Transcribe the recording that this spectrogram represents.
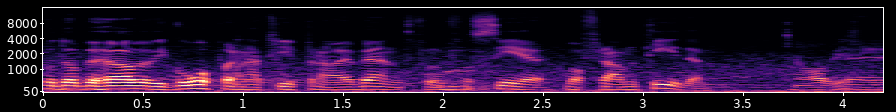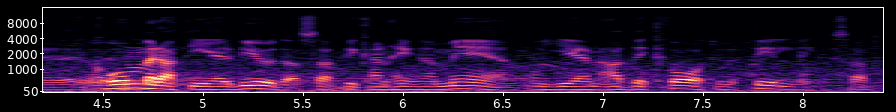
Och då behöver vi gå på den här typen av event för att få se vad framtiden Ja, eh, kommer att erbjuda så att vi kan hänga med och ge en adekvat utbildning så att,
